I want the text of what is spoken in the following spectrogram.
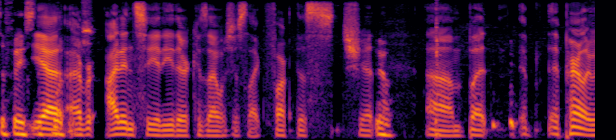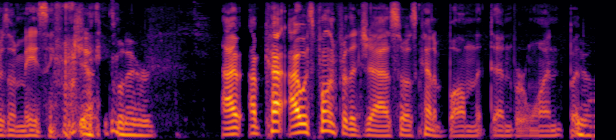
to face the yeah. I, I didn't see it either because I was just like, fuck this shit. Yeah. Um, but it, apparently it was an amazing game. yeah, that's what I heard. I, I'm kind. I was pulling for the Jazz, so I was kind of bummed that Denver won. But Yeah.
